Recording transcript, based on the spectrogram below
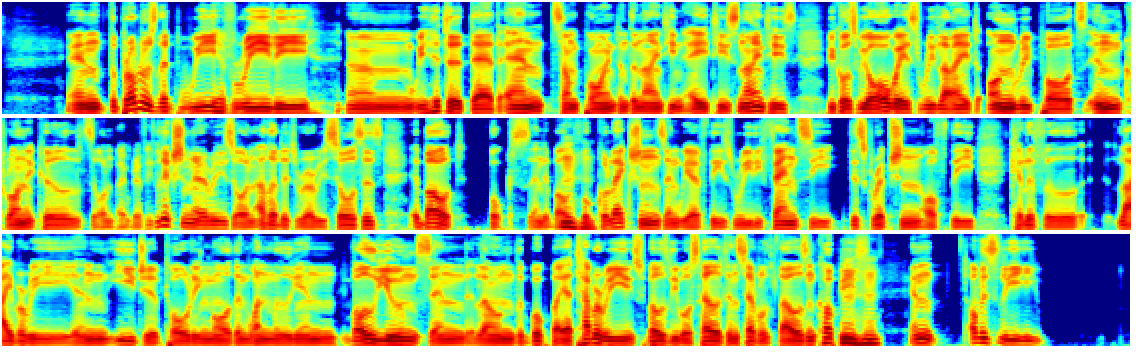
And the problem is that we have really um, we hit a dead end some point in the 1980s, 90s, because we always relied on reports in chronicles, on biographical dictionaries, or on other literary sources about books and about mm-hmm. book collections, and we have these really fancy description of the caliphal library in Egypt holding more than one million volumes, and alone the book by at-Tabari supposedly was held in several thousand copies. Mm-hmm. And obviously,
